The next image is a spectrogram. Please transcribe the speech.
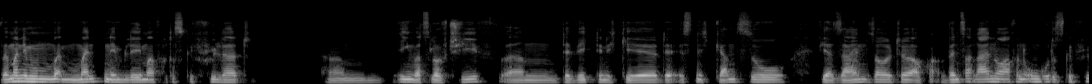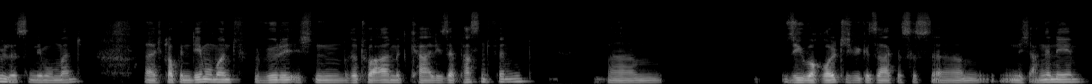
wenn man im Momenten im Leben einfach das Gefühl hat, ähm, irgendwas läuft schief, ähm, der Weg, den ich gehe, der ist nicht ganz so, wie er sein sollte, auch wenn es allein nur einfach ein ungutes Gefühl ist in dem Moment, äh, ich glaube, in dem Moment würde ich ein Ritual mit Kali sehr passend finden. Ähm, sie überrollt dich, wie gesagt, es ist ähm, nicht angenehm.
